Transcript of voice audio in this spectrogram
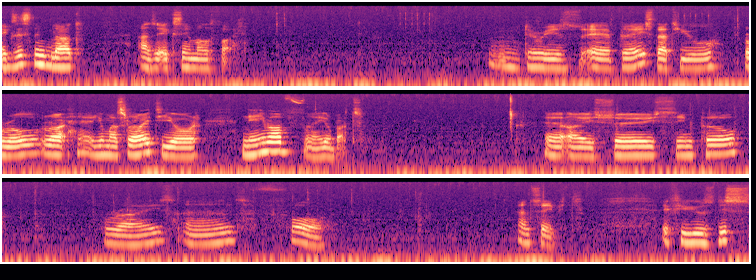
existing block as XML file. Mm, there is a place that you row you must write your name of uh, your bot uh, I say simple rise and fall. And save it if you use this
